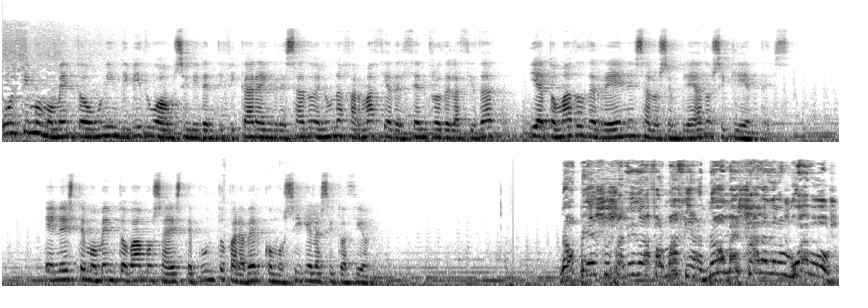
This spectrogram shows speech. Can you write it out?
Último momento, un individuo aún sin identificar ha ingresado en una farmacia del centro de la ciudad y ha tomado de rehenes a los empleados y clientes. En este momento vamos a este punto para ver cómo sigue la situación. No pienso salir de la farmacia, no me sale de los huevos.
